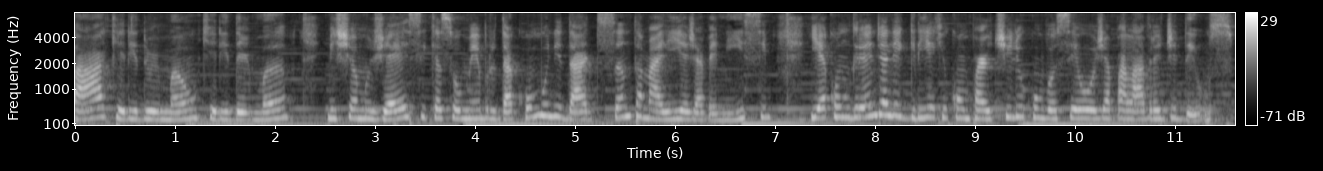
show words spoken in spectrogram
Olá, querido irmão, querida irmã. Me chamo Jéssica, sou membro da comunidade Santa Maria Javenice e é com grande alegria que compartilho com você hoje a palavra de Deus.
